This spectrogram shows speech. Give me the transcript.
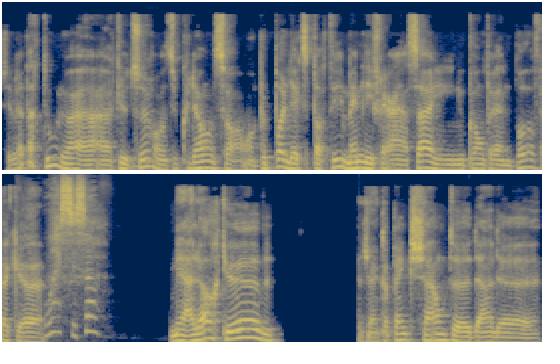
c'est vrai partout, là, en, en culture, on se dit, coudonc, ça, on peut pas l'exporter, même les Français, ils nous comprennent pas, fait que, Ouais, c'est ça. mais alors que j'ai un copain qui chante euh, dans le,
